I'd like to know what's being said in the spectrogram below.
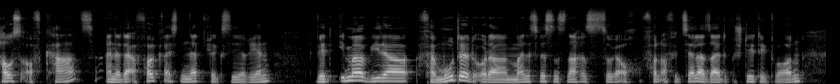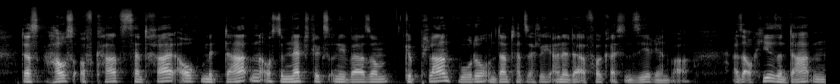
House of Cards, einer der erfolgreichsten Netflix-Serien, wird immer wieder vermutet oder meines Wissens nach ist es sogar auch von offizieller Seite bestätigt worden, dass House of Cards zentral auch mit Daten aus dem Netflix-Universum geplant wurde und dann tatsächlich eine der erfolgreichsten Serien war. Also auch hier sind Daten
